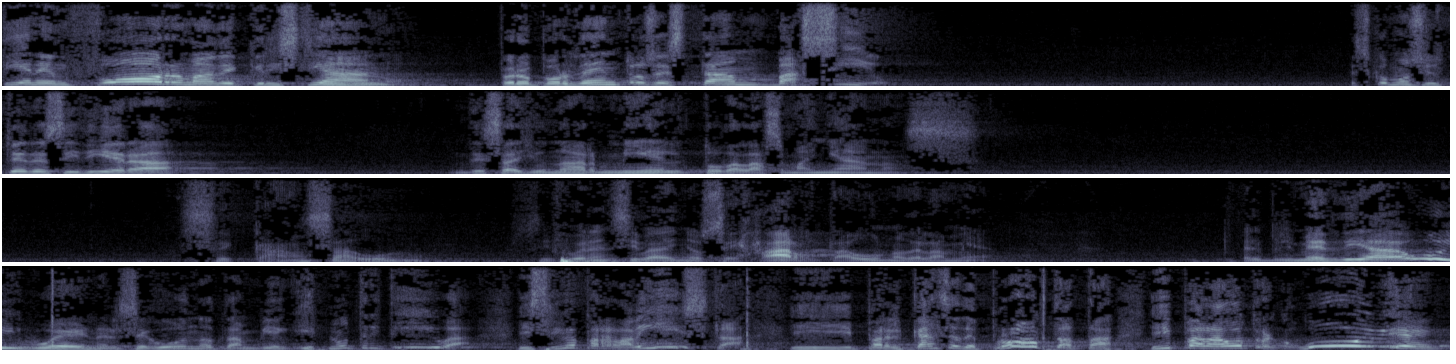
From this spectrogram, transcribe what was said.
tienen forma de cristiano, pero por dentro están vacíos. Es como si usted decidiera desayunar miel todas las mañanas. Se cansa uno. Si fuera en cibaeño, se harta uno de la miel. El primer día, uy, bueno, el segundo también, y es nutritiva, y sirve para la vista, y para el cáncer de próstata, y para otra cosa, uy, bien.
